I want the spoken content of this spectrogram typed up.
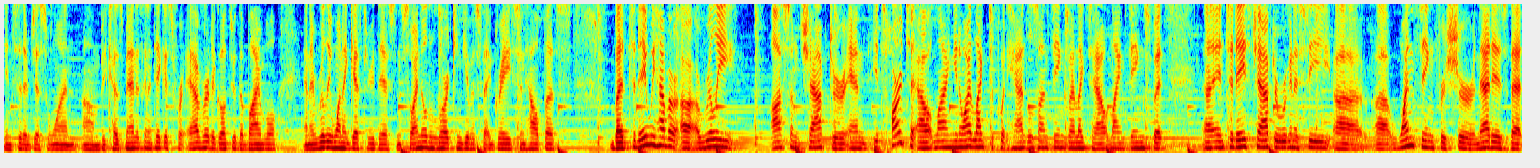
instead of just one. Um, because, man, it's going to take us forever to go through the Bible. And I really want to get through this. And so I know the Lord can give us that grace and help us. But today we have a, a really awesome chapter, and it's hard to outline. You know, I like to put handles on things, I like to outline things, but uh, in today's chapter, we're going to see uh, uh, one thing for sure, and that is that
